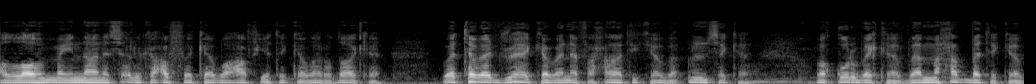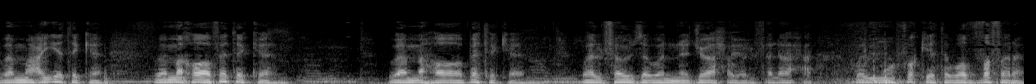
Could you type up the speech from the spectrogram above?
اللهم إنا نسألك عفك وعافيتك ورضاك وتوجهك ونفحاتك وأنسك وقربك ومحبتك ومعيتك ومخافتك ومهابتك والفوز والنجاح والفلاح والموفقية والظفر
